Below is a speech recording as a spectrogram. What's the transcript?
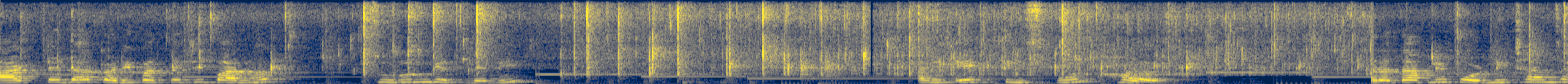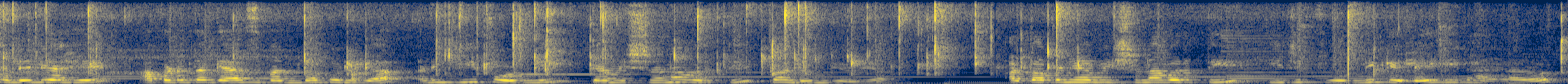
आठ ते दहा कढीपत्त्याची पानं चुरून घेतलेली आणि एक टीस्पून हळद. तर आता आपली फोडणी छान झालेली आहे. आपण आता गॅस बंद करूया आणि ही फोडणी त्या मिश्रणावरती घालून घेऊया. आता आपण या मिश्रणावरती ही जी फोडणी केली आहे ही घालणार आहोत.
